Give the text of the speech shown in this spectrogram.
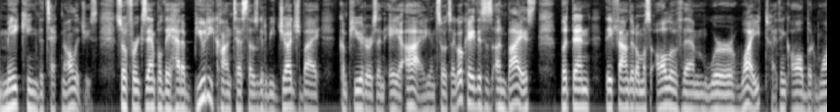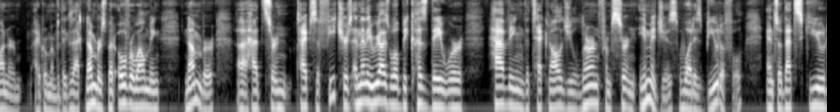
making the technologies. So, for example, they had a beauty contest that was going to be judged by computers and AI. And so it's like, okay, this is unbiased. But then they found that almost all of them were white. I think all but one, or I don't remember the exact numbers, but overwhelming number uh, had certain types of features. And then they realized, well, because they were having the technology learn from certain images what is beautiful. And so that skewed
